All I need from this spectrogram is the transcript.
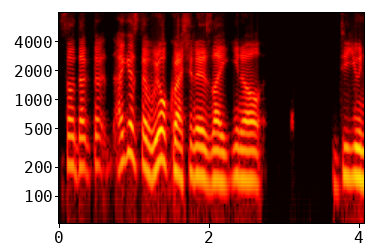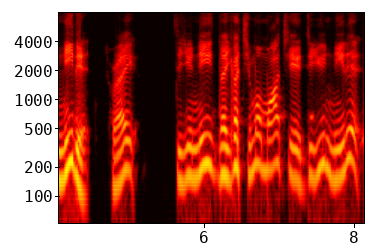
so the, the i guess the real question is like you know do you need it right do you need like got more do you need it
